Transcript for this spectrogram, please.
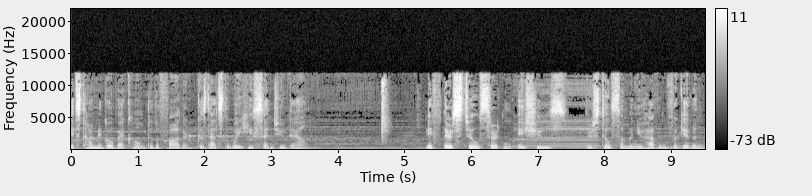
it's time to go back home to the Father because that's the way He sends you down. If there's still certain issues, there's still someone you haven't forgiven,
